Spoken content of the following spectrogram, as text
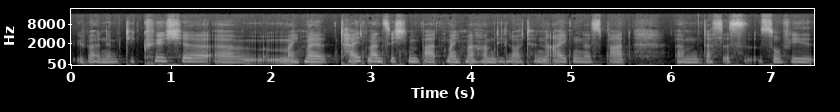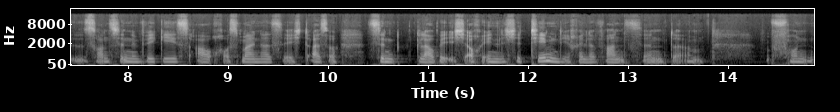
übernimmt die Küche? Ähm, manchmal teilt man sich ein Bad, manchmal haben die Leute ein eigenes Bad. Ähm, das ist so wie sonst in den WGs auch aus meiner Sicht. Also sind, glaube ich, auch ähnliche Themen, die relevant sind. Ähm, von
